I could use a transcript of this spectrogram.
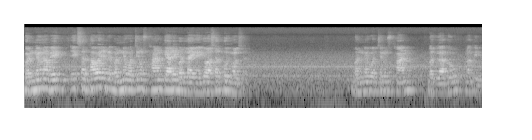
બંનેના વેગ એક સરખા હોય એટલે બંને વચ્ચેનું સ્થાન ક્યારેય બદલાય નહીં. જો આ સરખું જ મળશે. બંને વચ્ચેનું સ્થાન બદલાતું નથી.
